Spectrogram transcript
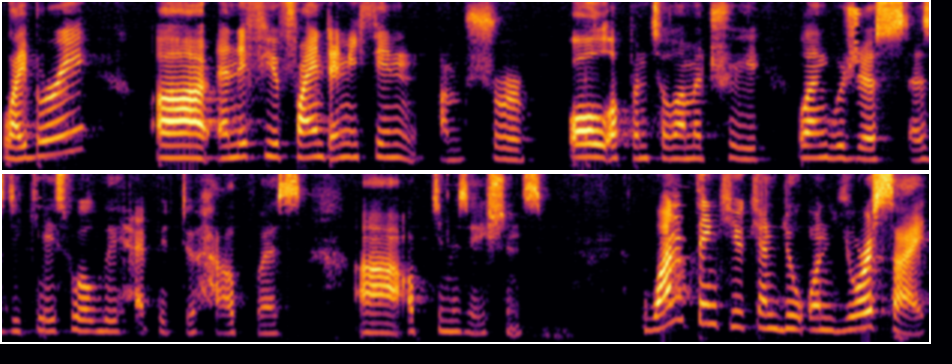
library. Uh, and if you find anything, I'm sure all OpenTelemetry languages, SDKs will be happy to help with uh, optimizations. One thing you can do on your side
